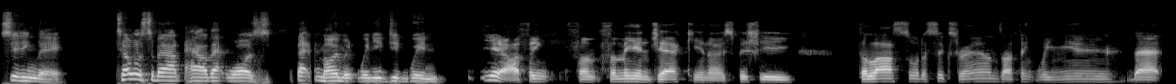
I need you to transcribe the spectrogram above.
sitting there. Tell us about how that was, that moment when you did win. Yeah, I think for, for me and Jack, you know, especially the last sort of six rounds, I think we knew that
